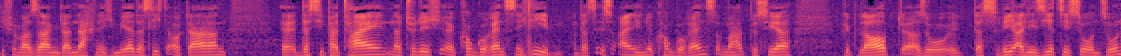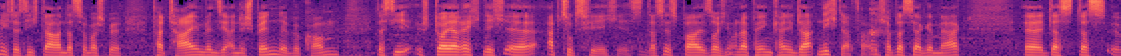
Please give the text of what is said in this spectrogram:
ich will mal sagen, danach nicht mehr. Das liegt auch daran, äh, dass die Parteien natürlich äh, Konkurrenz nicht lieben. Und das ist eigentlich eine Konkurrenz und man hat bisher geglaubt, also das realisiert sich so und so nicht. Das liegt daran, dass zum Beispiel Parteien, wenn sie eine Spende bekommen, dass die steuerrechtlich äh, abzugsfähig ist. Das ist bei solchen unabhängigen Kandidaten nicht der Fall. Ich habe das ja gemerkt, dass das, äh,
